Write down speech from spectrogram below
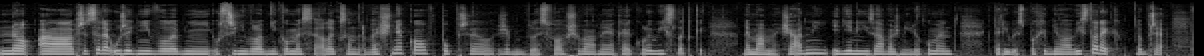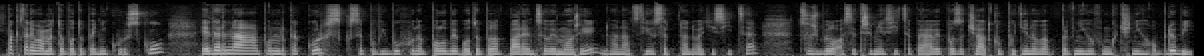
No a předseda úřední volební, ústřední volební komise Aleksandr Vešňakov popřel, že by byly sfalšovány jakékoliv výsledky. Nemáme žádný jediný závažný dokument, který by spochybňoval výsledek. Dobře, pak tady máme to potopení Kursku. Jaderná ponorka Kursk se po výbuchu na polubě potopila v Barencově moři 12. srpna 2000, což bylo asi tři měsíce právě po začátku Putinova prvního funkčního období.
